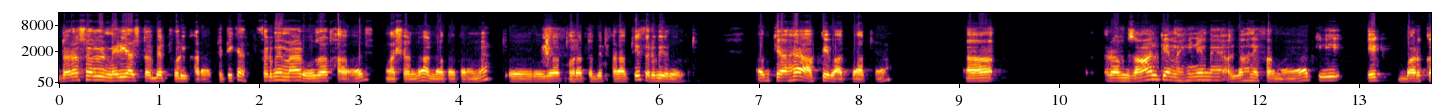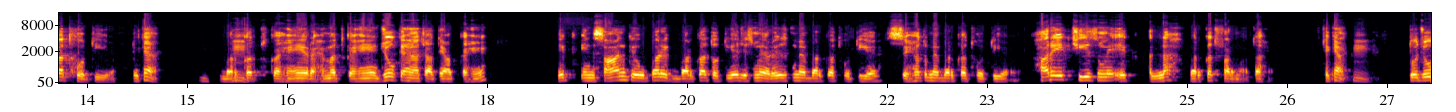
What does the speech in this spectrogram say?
दरअसल मेरी आज तबीयत थोड़ी खराब थी ठीक है? फिर भी मैं रोजा था आज माशाल्लाह अल्लाह का करम है। तो रोजा थोड़ा तबीयत खराब थी फिर भी रोजा था। अब क्या है आपकी बात पे आते हैं। रमज़ान के महीने में अल्लाह ने फरमाया कि एक बरकत होती है ठीक है? हम्म। बरकत कहें रहमत कहें जो कहना चाहते हैं आप कहें। एक इंसान के ऊपर एक बरकत होती है जिसमें रिज्क में बरकत होती है सेहत में बरकत होती है हर एक चीज़ में एक अल्लाह बरकत फरमाता है ठीक है? हम्म। तो जो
